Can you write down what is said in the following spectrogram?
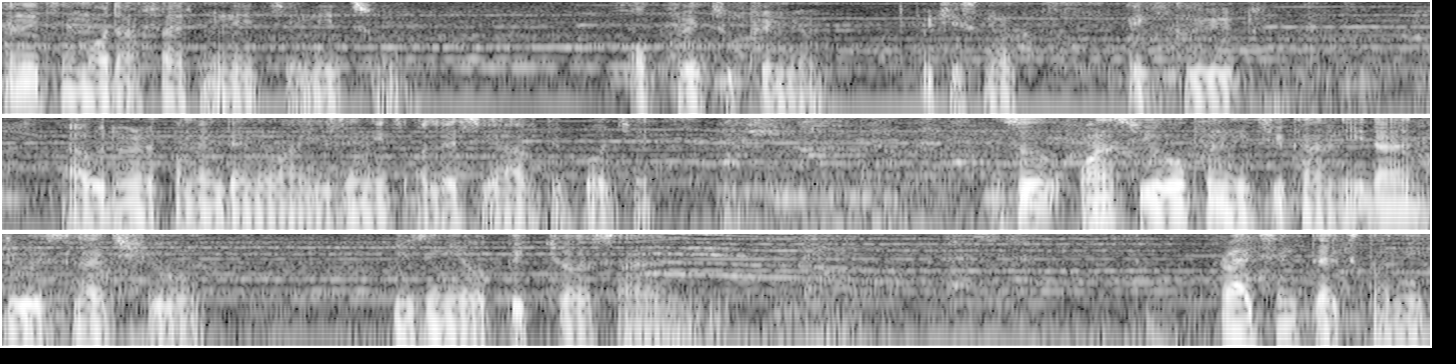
Anything more than five minutes you need to upgrade to premium which is not a good I wouldn't recommend anyone using it unless you have the budget. So once you open it, you can either do a slideshow using your pictures and writing text on it,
